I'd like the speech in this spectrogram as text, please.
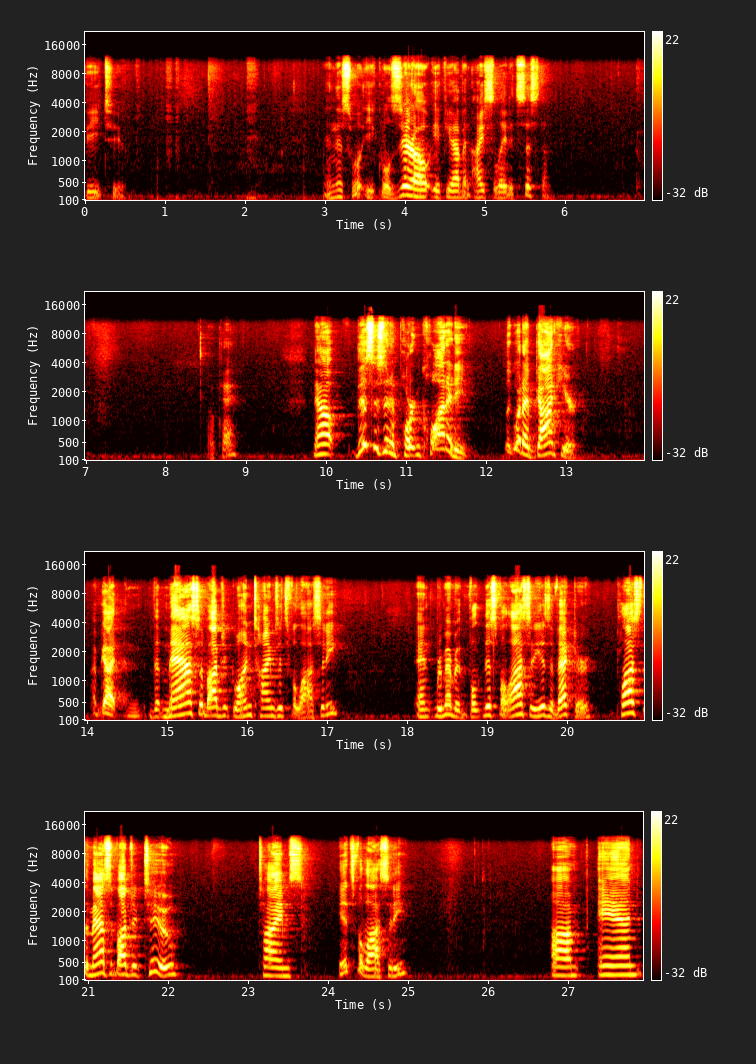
v2. And this will equal 0 if you have an isolated system. Okay? Now, this is an important quantity. look what I've got here. I've got the mass of object 1 times its velocity. And remember, this velocity is a vector, plus the mass of object 2 times its velocity. Um, and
